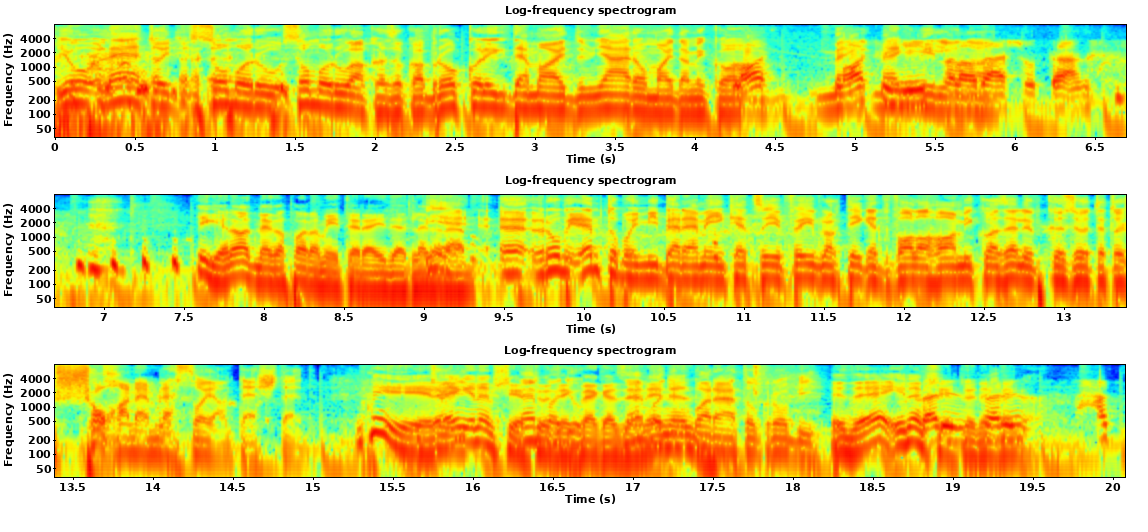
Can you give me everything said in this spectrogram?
Jó, lehet, hogy szomorú, szomorúak azok a brokkolik, de majd nyáron majd, amikor Laci, me- Laci megvillan a... után. Igen, add meg a paramétereidet legalább. Ilyen, ö, Robi, nem tudom, hogy mibe reménykedsz, hogy én fölhívlak téged valaha, amikor az előbb közölted, hogy soha nem lesz olyan tested. Miért? Úgyhogy Én nem sértődnék vagyunk, meg ezen. Nem Én vagyunk nem- barátok, Robi. De én nem Szerint, sértődnék szerint, meg. Hát,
